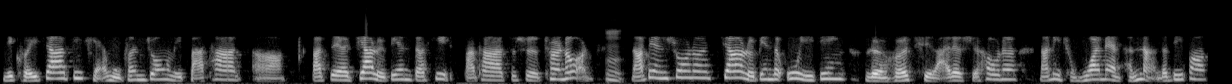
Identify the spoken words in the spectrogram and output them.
你回家之前五分钟，你把它啊。把这个家里边的 heat 把它就是 turn on，嗯，那变成说呢，家里边的屋已经暖和起来的时候呢，那你从外面很冷的地方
